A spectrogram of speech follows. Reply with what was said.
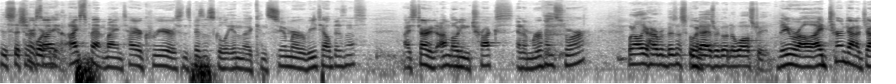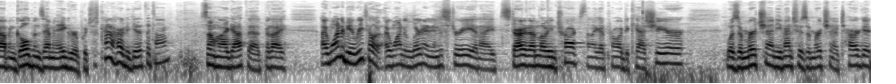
is such an Sure. So important I, idea. I've spent my entire career since business school in the consumer retail business. I started unloading trucks at a Mervyn store. When all your Harvard Business School When- guys were going to Wall Street. They were all. I turned down a job in Goldman's M&A Group, which was kind of hard to get at the time. Somehow I got that, but I, I wanted to be a retailer. I wanted to learn an industry, and I started unloading trucks. Then I got promoted to cashier, was a merchant. Eventually, was a merchant at Target.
